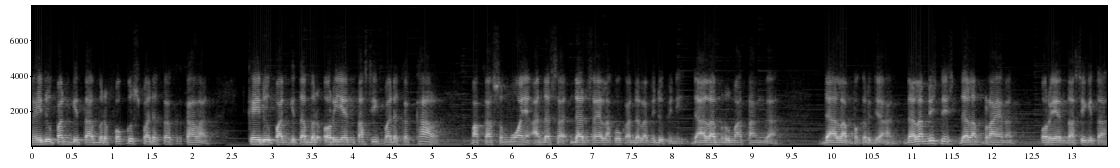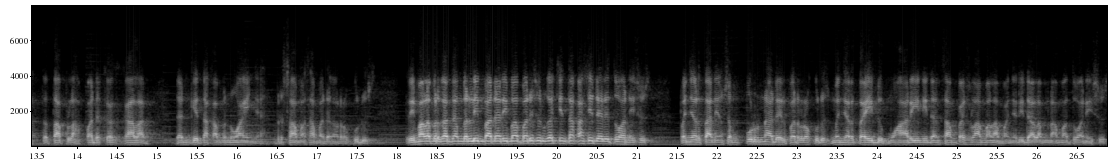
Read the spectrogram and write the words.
kehidupan kita berfokus pada kekekalan, kehidupan kita berorientasi pada kekal, maka semua yang Anda dan saya lakukan dalam hidup ini, dalam rumah tangga, dalam pekerjaan, dalam bisnis, dalam pelayanan, orientasi kita tetaplah pada kekekalan dan kita akan menuainya bersama-sama dengan Roh Kudus. Terimalah berkat yang berlimpah dari Bapa di surga, cinta kasih dari Tuhan Yesus, penyertaan yang sempurna daripada Roh Kudus menyertai hidupmu hari ini dan sampai selama-lamanya di dalam nama Tuhan Yesus.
